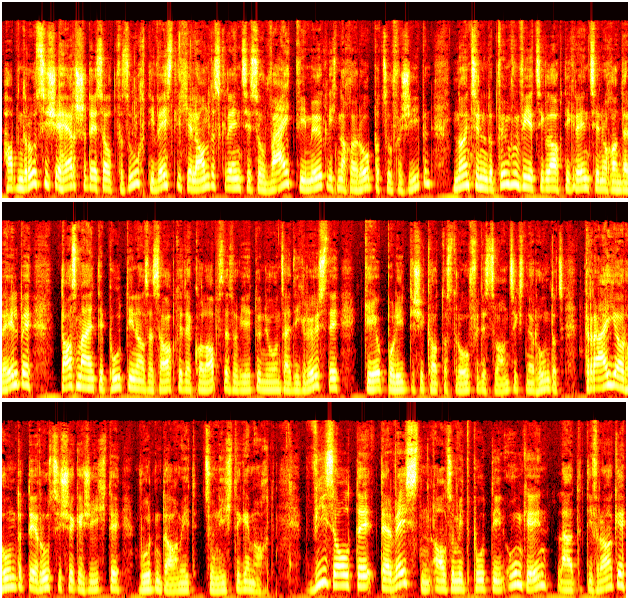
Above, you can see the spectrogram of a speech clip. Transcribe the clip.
haben russische Herrscher deshalb versucht, die westliche Landesgrenze so weit wie möglich nach Europa zu verschieben. 1945 lag die Grenze noch an der Elbe. Das meinte Putin, als er sagte, der Kollaps der Sowjetunion sei die größte geopolitische Katastrophe des 20. Jahrhunderts. Drei Jahrhunderte russischer Geschichte wurden damit zunichte gemacht. Wie sollte der Westen also mit Putin umgehen, lautet die Frage.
